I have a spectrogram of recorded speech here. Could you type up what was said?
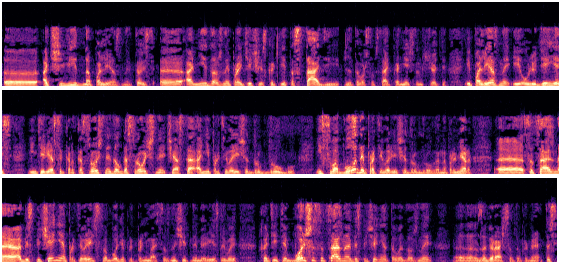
э, очевидно полезны. То есть э, они должны пройти через какие-то стадии для того, чтобы стать в конечном счете и полезны. И у людей есть интересы краткосрочные долгосрочные. Часто они противоречат друг другу. И свободы противоречат друг другу. Например, э, социальное обеспечение противоречит свободе предпринимательства в значительной мере. Если вы хотите больше социального обеспечения, то вы должны э, забирать что-то. То есть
